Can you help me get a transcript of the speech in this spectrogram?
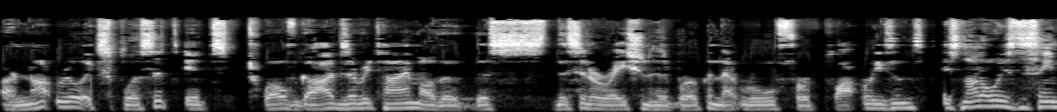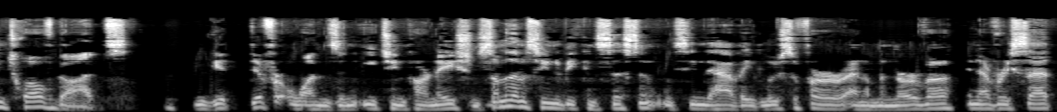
are not real explicit. It's 12 gods every time, although this, this iteration has broken that rule for plot reasons. It's not always the same 12 gods. You get different ones in each incarnation. Some of them seem to be consistent. We seem to have a Lucifer and a Minerva in every set.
